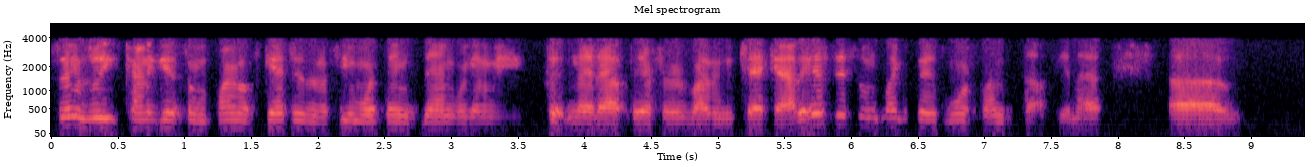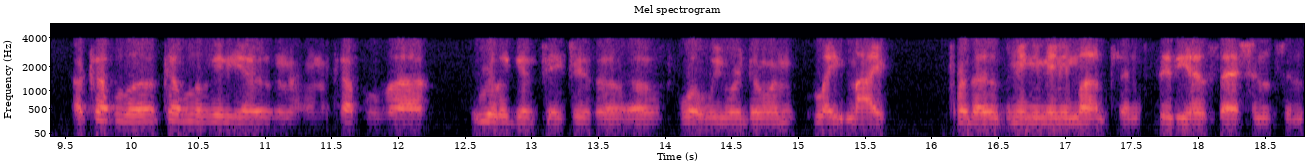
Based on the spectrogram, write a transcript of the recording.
as soon as we kind of get some final sketches and a few more things done, we're going to be putting that out there for everybody to check out. It's just some, like I said, it's more fun stuff, you know. Uh, a couple of a couple of videos and, and a couple of uh, really good pictures of, of what we were doing late night for those many many months in studio sessions and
